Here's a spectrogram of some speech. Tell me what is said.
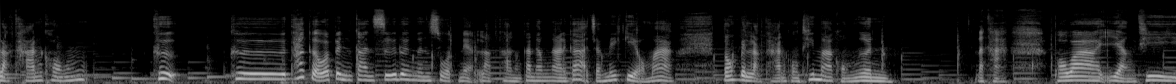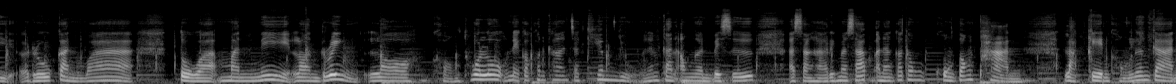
หลักฐานของคือ คือถ้าเกิดว่าเป็นการซื้อโดยเงินสดเนี่ยหลักฐานของการทำงานก็อาจจะไม่เกี่ยวมาก ต้องเป็นหลักฐานของที่มาของเงิน นะคะ เพราะว่าอย่างที่รู้กันว่าตัว Money Laundering Law ของทั่วโลกเนี่ยก็ค่อนข้างจะเข้มอยู่นั้นการเอาเงินไปซื้ออสังหาริมทรัพย์ อันนั้นก็ต้องคงต้องผ่านหลักเกณฑ์ของเรื่องการ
